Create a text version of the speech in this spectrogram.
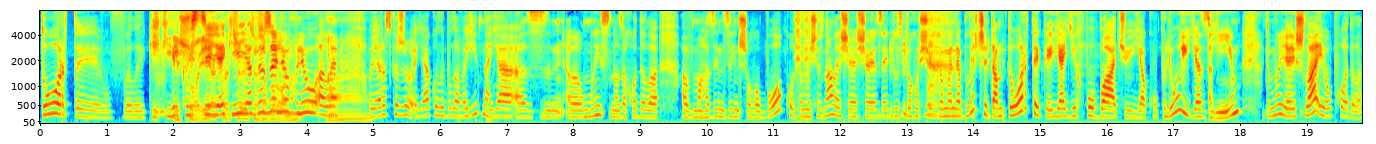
торти в великій кількості, і які я дуже заборона? люблю. Але о, я розкажу, я коли була вагітна, я з умисно заходила в магазин з іншого боку, тому що знала, що якщо я зайду з того, що до мене ближче, там тортики, я їх побачу побачу, і я куплю, і я з'їм. І тому я йшла і обходила.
